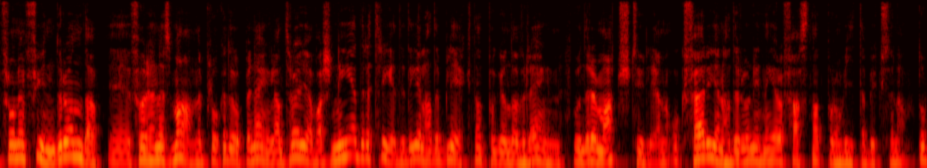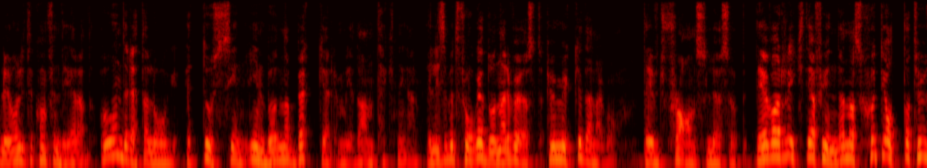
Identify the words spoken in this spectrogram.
från en fyndrunda eh, för hennes man plockade upp en Englandtröja vars nedre tredjedel hade bleknat på grund av regn under en match tydligen och färgen hade runnit ner och fastnat på de vita byxorna. Då blev hon lite konfunderad och under detta låg ett dussin inbundna böcker med anteckningar. Elisabeth frågade då nervöst hur mycket denna gång. David France lös upp. Det var riktiga fynd, endast 78 000.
